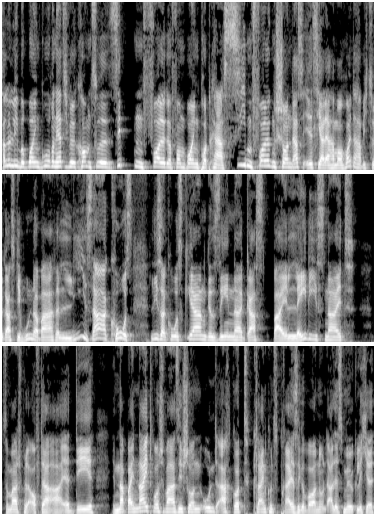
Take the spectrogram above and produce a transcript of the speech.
Hallo liebe Boing-Guren, herzlich willkommen zur siebten Folge vom Boing Podcast. Sieben Folgen schon, das ist ja der Hammer. Heute habe ich zu Gast die wunderbare Lisa Koos. Lisa Koos, gern gesehener Gast bei Ladies Night, zum Beispiel auf der ARD. Bei Nightwash war sie schon und ach Gott, Kleinkunstpreise gewonnen und alles Mögliche.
